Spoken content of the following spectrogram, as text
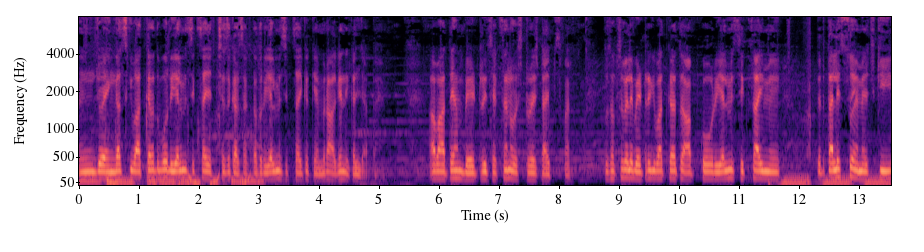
जो एंगल्स की बात करें तो वो रियल मी सिक्स आई अच्छे से कर सकता है। तो रियल मी सिक्स आई का कैमरा आगे निकल जाता है। अब आते हैं हम बैटरी सेक्शन और स्टोरेज टाइप्स पर। तो सबसे पहले बैटरी की बात करें तो आपको रियल मी सिक्स आई में तिरतालीस सौ एम एच की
